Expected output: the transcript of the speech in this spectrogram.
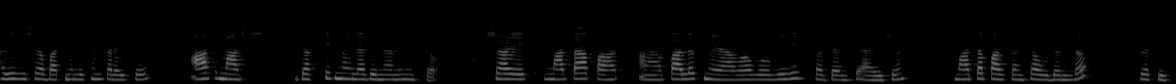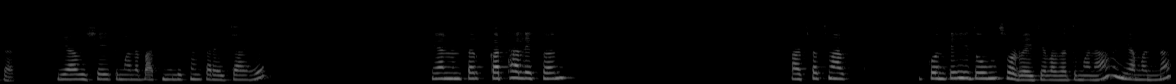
खाली विषयावर बातमी लेखन करायचे. आठ मार्च जागतिक महिला दिनानिमित्त शाळेत माता पा पालक मेळावा व विविध स्पर्धांचे आयोजन माता पालकांचा उदंड प्रतिसाद. याविषयी तुम्हाला बातमी लेखन करायचं आहे. यानंतर कथा लेखन. पाच पाच मार्क. कोणतेही दोन सोडवायचे बघा तुम्हाला. यामधनं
